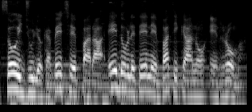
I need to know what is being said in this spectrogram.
Soy Giulio Capeche para EWTN Vaticano en Roma.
